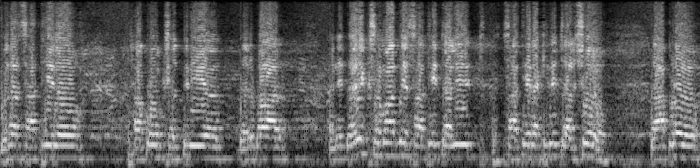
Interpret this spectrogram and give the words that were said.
બધા સાથે રહો ઠાકોર, ક્ષત્રિય, દરબાર અને દરેક સમાજને સાથે ચાલી, સાથે રાખીને ચાલશો. આપણો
